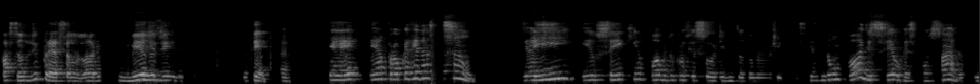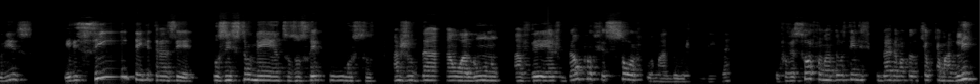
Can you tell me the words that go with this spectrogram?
passando depressa, Laura, com medo de, do tempo, é. é, a própria redação. Aí eu sei que o pobre do professor de metodologia de pesquisa não pode ser o responsável por isso. Ele sim tem que trazer os instrumentos, os recursos, ajudar o aluno a ver, ajudar o professor formador também, né? O professor formador tem dificuldade, é uma coisa que é o que a Marli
